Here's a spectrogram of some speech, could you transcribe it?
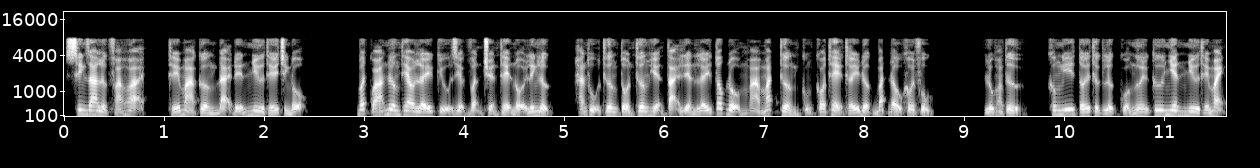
sinh ra lực phá hoại, thế mà cường đại đến như thế trình độ. Bất quá nương theo lấy cựu diệp vận chuyển thể nội linh lực hắn thụ thương tổn thương hiện tại liền lấy tốc độ mà mắt thường cũng có thể thấy được bắt đầu khôi phục. Lục hoàng tử, không nghĩ tới thực lực của ngươi cư nhiên như thế mạnh.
